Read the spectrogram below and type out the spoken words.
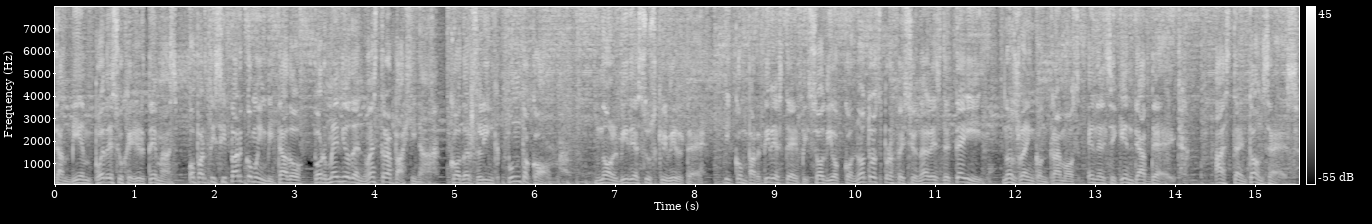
También puedes sugerir temas o participar como invitado por medio de nuestra página coderslink.com. No olvides suscribirte y compartir este episodio con otros profesionales de TI. Nos reencontramos en el siguiente update. Hasta entonces.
